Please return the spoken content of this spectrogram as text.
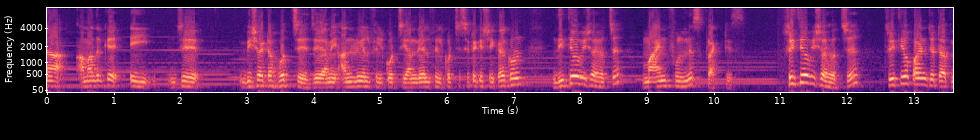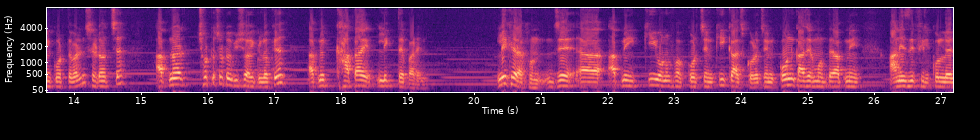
না, আমাদেরকে এই যে বিষয়টা হচ্ছে যে আমি আনরিয়েল ফিল করছি আনরিয়েল ফিল করছি, সেটাকে স্বীকার করুন। দ্বিতীয় বিষয় হচ্ছে মাইন্ডফুলনেস প্র্যাকটিস তৃতীয় বিষয় হচ্ছে, তৃতীয় পয়েন্ট যেটা আপনি করতে পারেন, সেটা হচ্ছে আপনার ছোট ছোট বিষয়গুলোকে আপনি খাতায় লিখতে পারেন। লিখে রাখুন যে আপনি কি অনুভব করছেন, কি কাজ করেছেন, কোন কাজের মধ্যে আপনি আনইজি ফিল করলেন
